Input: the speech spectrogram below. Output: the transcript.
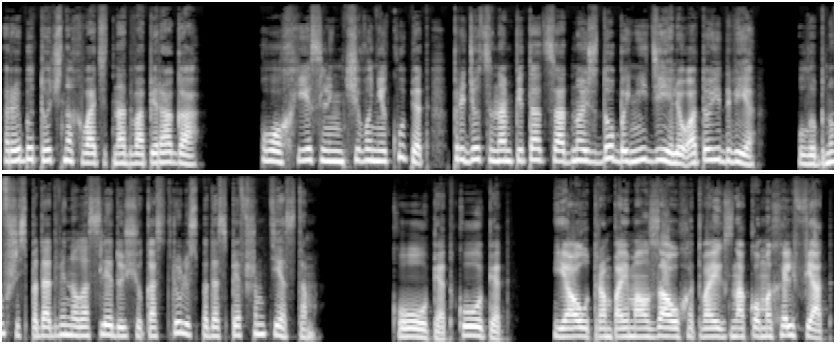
Рыбы точно хватит на два пирога. Ох, если ничего не купят, придется нам питаться одной сдобой неделю, а то и две. Улыбнувшись, пододвинула следующую кастрюлю с подоспевшим тестом. «Купят, купят. Я утром поймал за ухо твоих знакомых эльфят.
